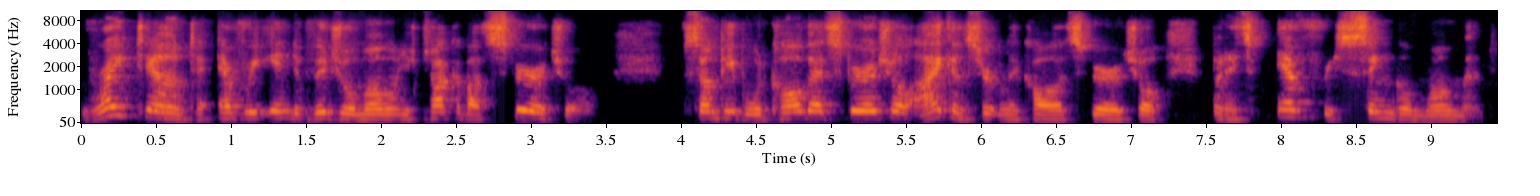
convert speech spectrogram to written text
right down to every individual moment. You talk about spiritual. Some people would call that spiritual. I can certainly call it spiritual, but it's every single moment.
